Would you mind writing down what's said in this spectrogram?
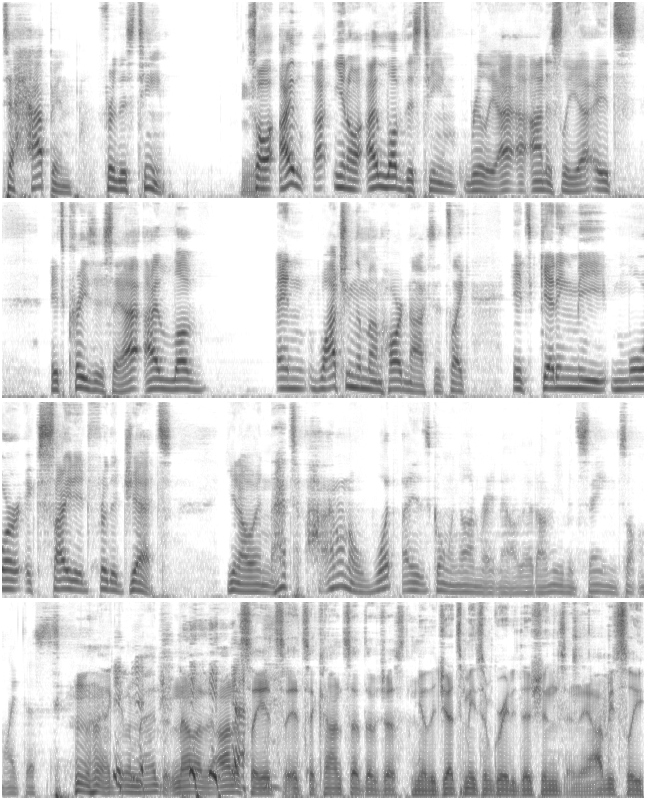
to happen for this team. So I, I, you know, I love this team. Really, I, I honestly, it's it's crazy to say. I, I love and watching them on Hard Knocks. It's like it's getting me more excited for the Jets. You know, and that's I don't know what is going on right now that I'm even saying something like this. I can imagine. No, honestly, it's it's a concept of just you know the Jets made some great additions, and they obviously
